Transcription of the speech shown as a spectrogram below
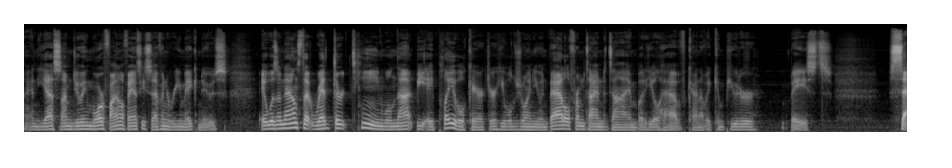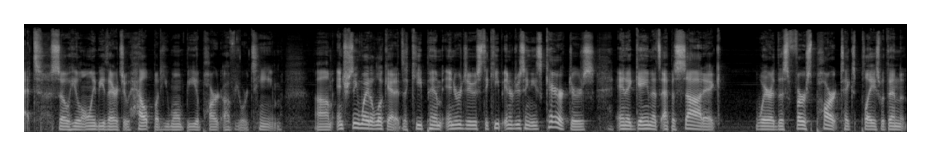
and yes, I'm doing more Final Fantasy VII Remake news, it was announced that Red 13 will not be a playable character. He will join you in battle from time to time, but he'll have kind of a computer based set. So he'll only be there to help, but he won't be a part of your team. Um, interesting way to look at it to keep him introduced, to keep introducing these characters in a game that's episodic, where this first part takes place within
